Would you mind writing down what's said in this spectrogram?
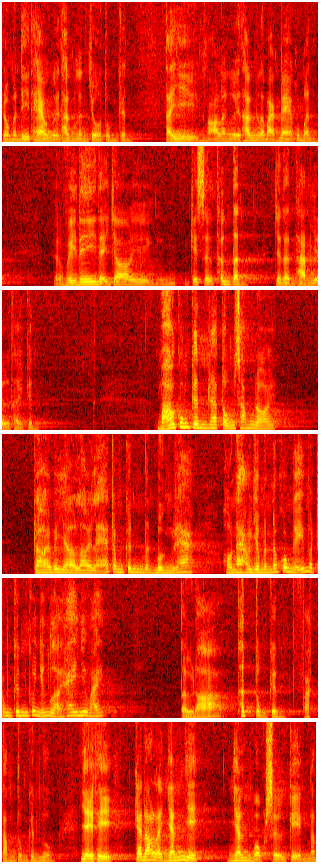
rồi mình đi theo người thân lên chùa tụng kinh. Tại vì họ là người thân là bạn bè của mình vì đi để cho cái sự thân tình, cho nên tham dự thời kinh. Mở cúng kinh ra tụng xong rồi, trời bây giờ lời lẽ trong kinh mình bừng ra. Hồi nào giờ mình đâu có nghĩ mà trong kinh có những lời hay như vậy. Từ đó thích tụng kinh, phát tâm tụng kinh luôn. Vậy thì cái đó là nhân gì? Nhân một sự kiện đám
